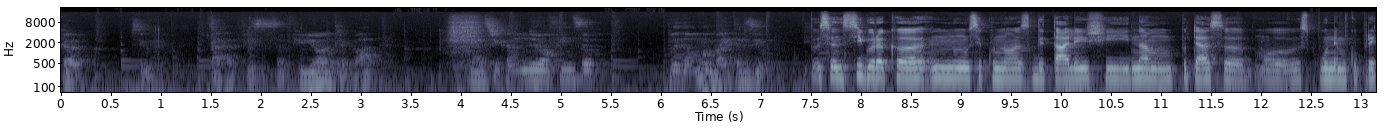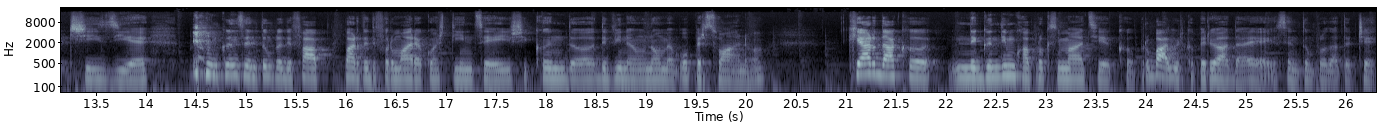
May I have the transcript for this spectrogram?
Că, sigur, dacă ar fi să fiu eu întrebat, mi zice că nu e o ființă până mult mai târziu. Sunt sigură că nu se cunosc detalii și n-am putea să uh, spunem cu precizie când se întâmplă de fapt parte de formarea conștiinței și când uh, devine un om o persoană. Chiar dacă ne gândim cu aproximație că probabil că perioada aia se întâmplă odată ce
